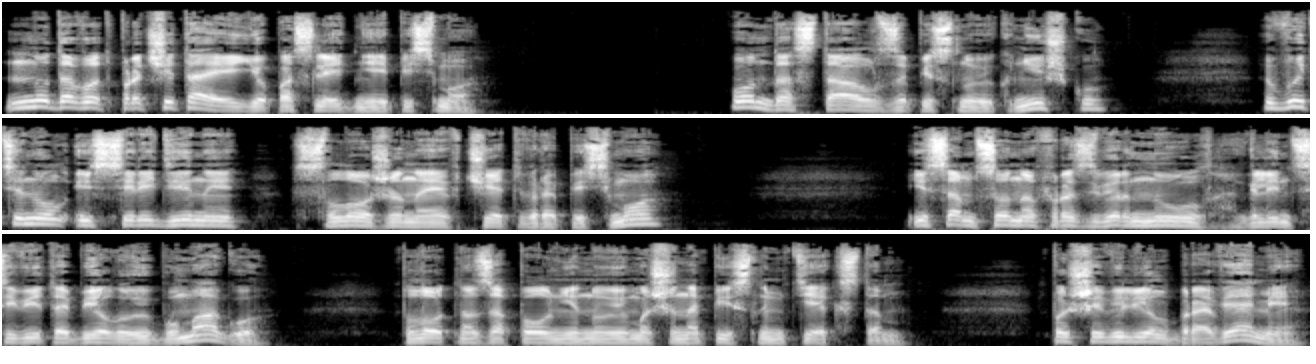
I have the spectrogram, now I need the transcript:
Ну да вот, прочитай ее последнее письмо. Он достал записную книжку, вытянул из середины сложенное в четверо письмо, и Самсонов развернул глинцевито-белую бумагу, плотно заполненную машинописным текстом, пошевелил бровями,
